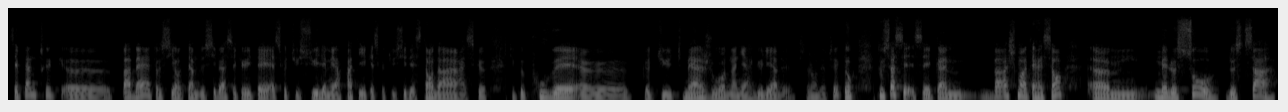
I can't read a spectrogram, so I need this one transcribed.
c'est plein de trucs euh, pas bêtes aussi en termes de cybersécurité. Est-ce que tu suis les meilleures pratiques? Est-ce que tu suis des standards? Est-ce que tu peux prouver que tu te mets à jour de manière régulière de ce genre de trucs? Donc, tout ça, c'est quand même vachement intéressant. mais le saut de ça,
